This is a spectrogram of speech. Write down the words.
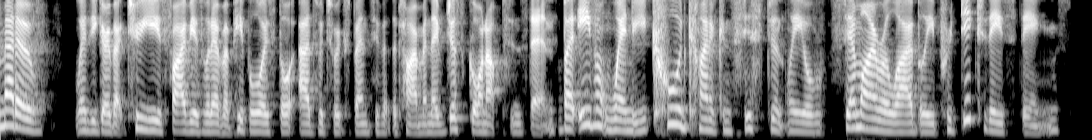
matter whether you go back two years, five years, whatever, people always thought ads were too expensive at the time and they've just gone up since then. But even when you could kind of consistently or semi reliably predict these things,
